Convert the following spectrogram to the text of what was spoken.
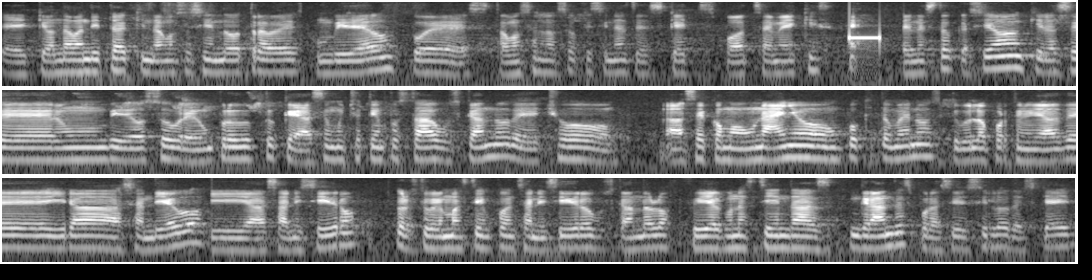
Eh, ¿Qué onda bandita? Aquí andamos haciendo otra vez un video. Pues estamos en las oficinas de Skate Spots MX En esta ocasión quiero hacer un video sobre un producto que hace mucho tiempo estaba buscando. De hecho hace como un año, un poquito menos, tuve la oportunidad de ir a San Diego y a San Isidro, pero estuve más tiempo en San Isidro buscándolo. Fui a algunas tiendas grandes, por así decirlo, de skate,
